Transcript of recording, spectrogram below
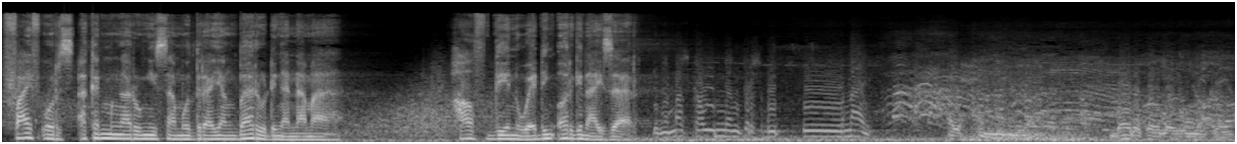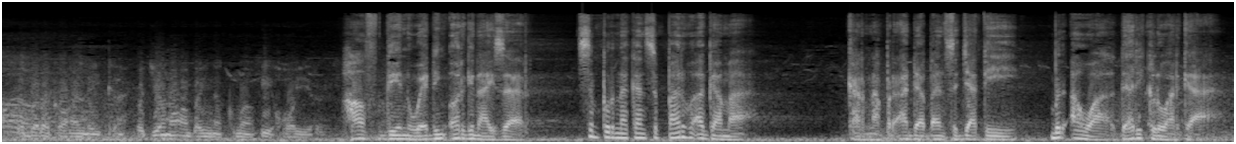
Five Urs akan mengarungi samudera yang baru dengan nama Half Din Wedding Organizer. Dengan mas kawin yang tersebut tunai. Alhamdulillah. Half Din Wedding Organizer sempurnakan separuh agama karena peradaban sejati berawal dari keluarga.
